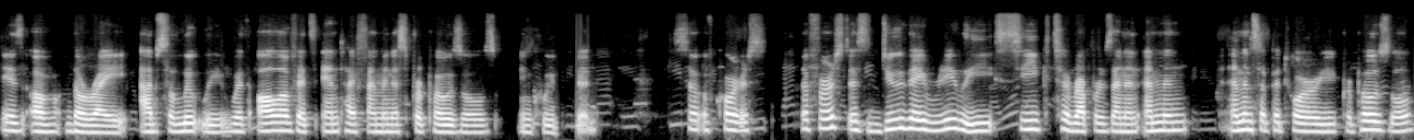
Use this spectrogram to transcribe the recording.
is of the right, absolutely, with all of its anti-feminist proposals included. So of course, the first is, do they really seek to represent an eman emancipatory proposal,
